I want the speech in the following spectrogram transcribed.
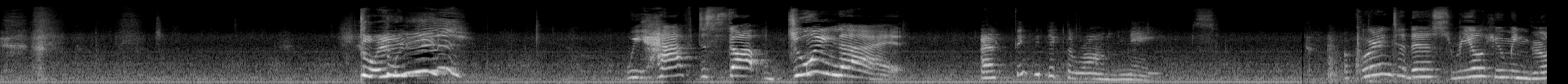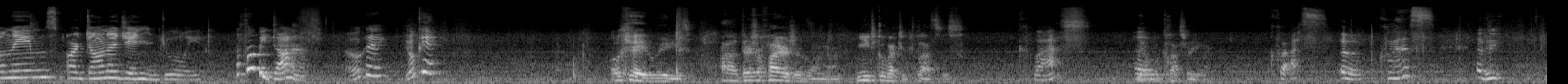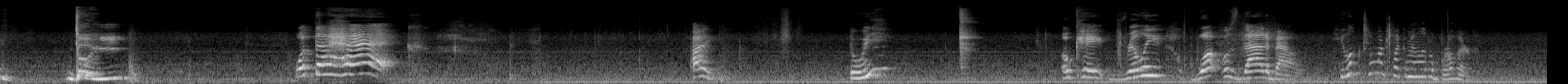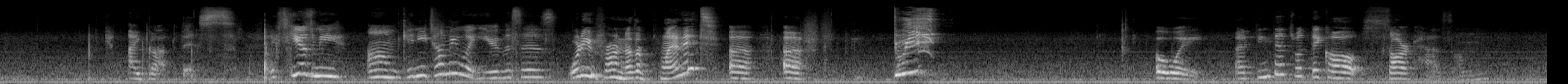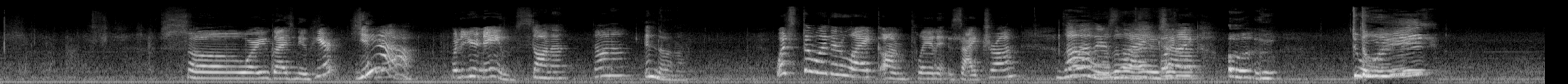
Doi! We have to stop doing that! I think we picked the wrong names. According to this, real human girl names are Donna, Jane, and Julie. Let's not be Donna. Okay. Okay. Okay, ladies. Uh, there's a fire show going on. You need to go back to your classes. Class? Yeah, Um, what class are you in? Class? Uh, class? Doi! What the heck? Hi. Do we? Okay, really? What was that about? He looked too much like my little brother. I got this. Excuse me, um, can you tell me what year this is? What are you from another planet? Uh, uh, Doi! oh wait. I think that's what they call sarcasm. So, are you guys new here? Yeah. What are your names? Donna. Donna. And Donna. What's the weather like on planet Zytron? The weather's the like, weather's uh, Doi!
